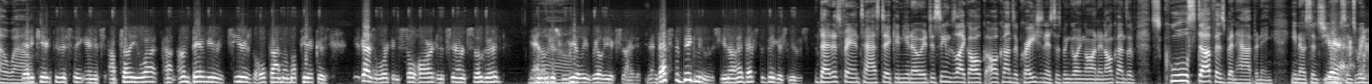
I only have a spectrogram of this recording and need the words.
Oh wow! Dedicated to this thing, and it's. I'm telling you what, I'm, I'm damn near in tears the whole time I'm up here because these guys are working so hard and it sounds so good and wow. I'm just really, really excited. And that's the big news, you know. That's the biggest news. That is fantastic, and you know, it just seems like all all kinds of craziness has been going on, and all kinds of cool stuff has been happening. You know, since you yeah. know, since we've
